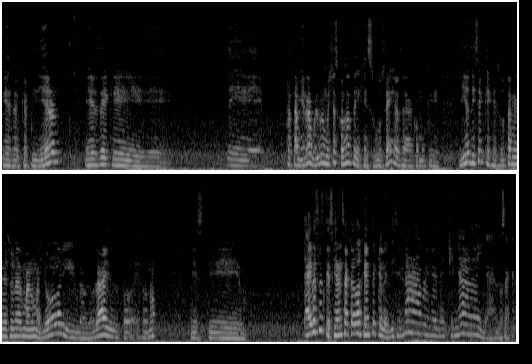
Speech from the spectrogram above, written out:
que, que pidieron es de que pues también revuelven muchas cosas de Jesús, ¿eh? O sea, como que ellos dicen que Jesús también es un hermano mayor y bla, bla, bla, y todo eso, ¿no? Este... Hay veces que sí han sacado gente que les dicen, ah, venga, chingada, y ya lo sacan.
